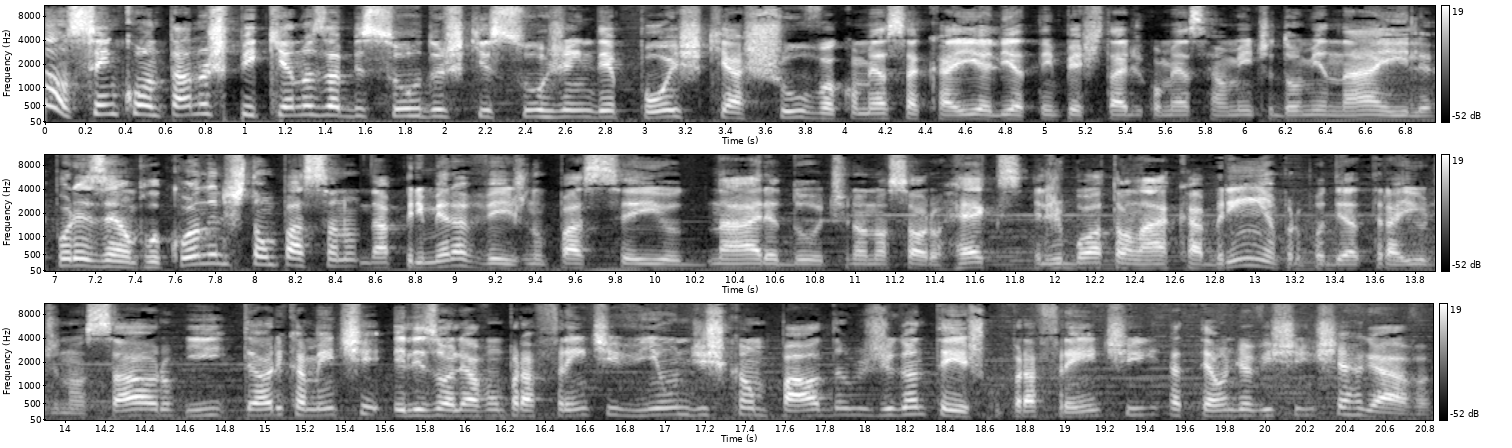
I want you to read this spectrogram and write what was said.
Não, sem contar nos pequenos absurdos que surgem depois que a chuva começa a cair ali, a tempestade começa realmente a dominar a ilha. Por exemplo, quando eles estão passando da primeira vez no passeio na área do Tiranossauro Rex, eles botam lá a cabrinha para poder atrair o dinossauro e teoricamente eles olhavam para frente e viam um descampado gigantesco para frente até onde a vista enxergava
